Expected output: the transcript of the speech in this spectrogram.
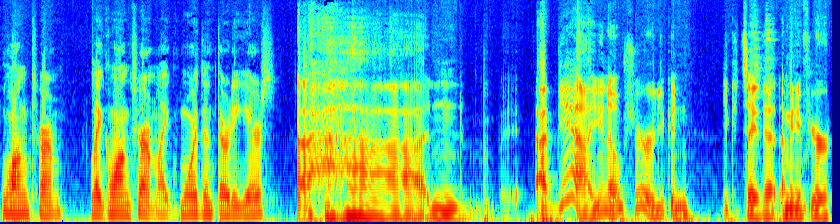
long term. Like long term, like more than 30 years. Uh, I, yeah, you know, sure, you can you could say that. I mean, if you're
